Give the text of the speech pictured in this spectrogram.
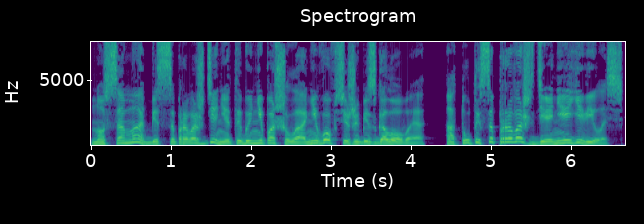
«Но сама без сопровождения ты бы не пошла, не вовсе же безголовая а тут и сопровождение явилось».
